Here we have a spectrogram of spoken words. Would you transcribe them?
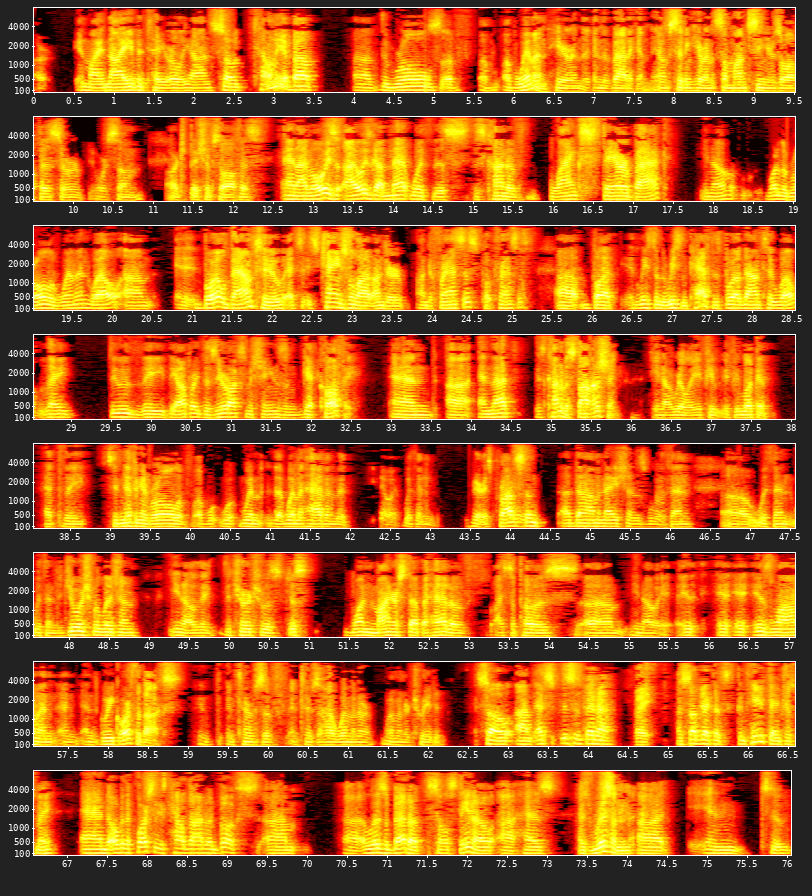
in my naivete early on. So, tell me about uh, the roles of, of, of, women here in the in the Vatican. Know, I'm sitting here in some Monsignor's office or or some Archbishop's office and I've always I always got met with this this kind of blank stare back. You know, what are the role of women? Well, um, it boiled down to it's it's changed a lot under under Francis Pope Francis, uh, but at least in the recent past, it's boiled down to well they do the they operate the Xerox machines and get coffee, and uh, and that is kind of astonishing. You know, really, if you if you look at at the significant role of, of w- women that women have in the know, within various Protestant uh, denominations, within uh, within within the Jewish religion. You know, the the church was just one minor step ahead of, I suppose, um, you know, I, I, Islam and, and, and Greek Orthodox in, in, terms of in terms of how women are women are treated. So um, that's this has been a right. a subject that's continued to interest me. And over the course of these Cal Donovan books, um, uh, Elisabetta Celestino uh, has has risen uh, in to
